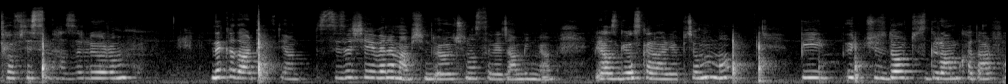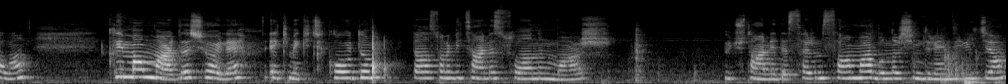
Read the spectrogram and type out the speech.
köftesini hazırlıyorum. Ne kadar köfte yani size şey veremem şimdi ölçü nasıl vereceğim bilmiyorum. Biraz göz kararı yapacağım ama bir 300-400 gram kadar falan. Kıymam vardı. Şöyle ekmek içi koydum. Daha sonra bir tane soğanım var. 3 tane de sarımsağım var. Bunları şimdi rendeleyeceğim.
